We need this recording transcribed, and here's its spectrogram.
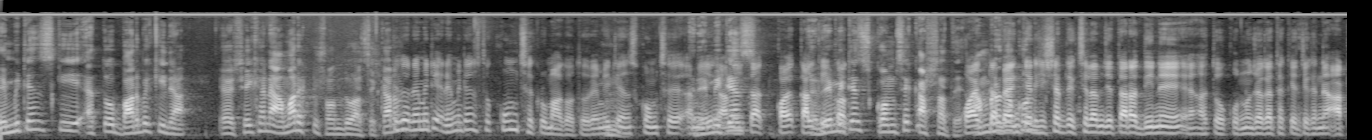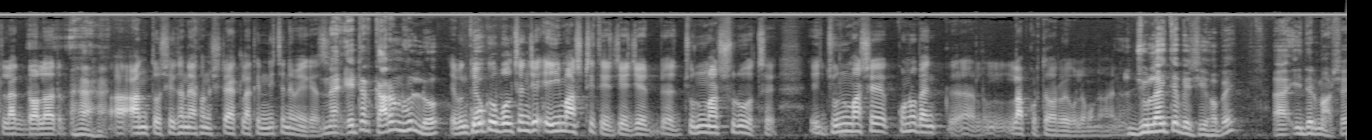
রেমিটেন্স কি এত বাড়বে কি না সেইখানে আমার একটু সন্দেহ আছে। কারণ রেমিটেন্স তো কমছে ক্রমাগত। রেমিটেন্স কমছে। আমি কালকে রেমিটেন্স কমছে কার সাথে? আমরা ব্যাংকের হিসাব দেখছিলাম যে তারা দিনে হয়তো কোনো জায়গা থেকে যেখানে আট লাখ ডলার হ্যাঁ, হ্যাঁ। আনতো সেখানে এখন সেটা এক লাখের নিচে নেমে গেছে। না এটার কারণ হলো এবং কেউ কেউ বলছেন যে এই মাসটিতে যে যে জুন মাস শুরু হচ্ছে এই জুন মাসে কোনো ব্যাংক লাভ করতে পারবে বলে মনে হয় না। জুলাইতে বেশি হবে ঈদের মাসে।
